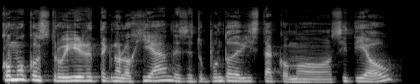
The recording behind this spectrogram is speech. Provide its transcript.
cómo construir tecnología desde tu punto de vista como CTO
